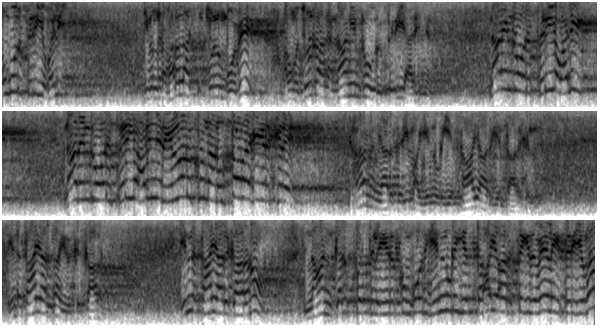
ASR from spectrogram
அவங்க ஒரு பெரிய வழி. இவங்களோட வரலாற்று சொல்லும் போது அவங்க சொல்றாங்க நான் இன்று ஒரு பெரிய அறிஞன். நான் இன்று ஒரு பெரிய வழி. நான் இன்று ஒரு பெரிய அறிஞர் எல்லோருக்கும் நான் உத்தாராக இருக்கிறேன். காரணம் யார் தெரியுமா? என்னுடைய தாயார் என்றார்கள். என் தாயார் தான் இதுக்கு காரணம். என்ன தாயார் காரணம்? நான் கர்ப்பத்தில் இருக்கும் போது என்னுடைய தாயார் செய்த வேலை தெரியுமா?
